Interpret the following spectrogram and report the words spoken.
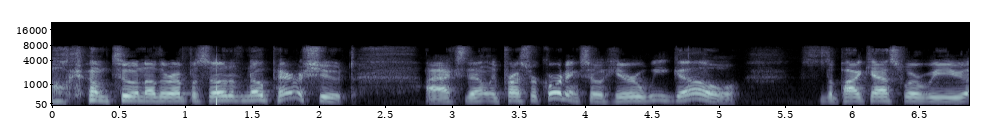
welcome to another episode of No Parachute. I accidentally pressed recording, so here we go. This is a podcast where we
